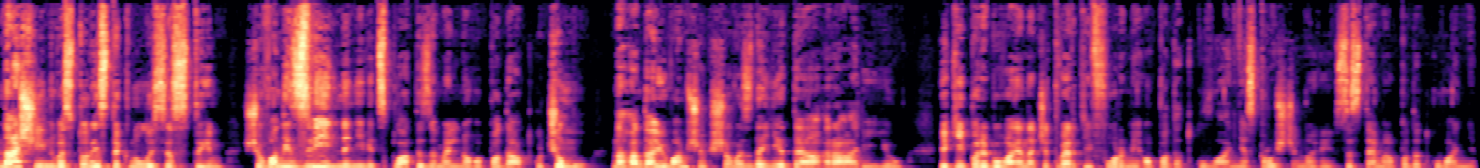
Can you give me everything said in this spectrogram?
Наші інвестори стикнулися з тим, що вони звільнені від сплати земельного податку. Чому? Нагадаю вам, що якщо ви здаєте аграрію, який перебуває на четвертій формі оподаткування, спрощеної системи оподаткування,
